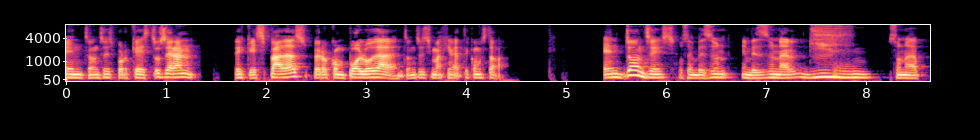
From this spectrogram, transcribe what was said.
Entonces, porque estos eran de que espadas, pero con polvo de hada, entonces imagínate cómo estaba. Entonces, O sea, en vez de, son- en vez de sonar. Suena.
